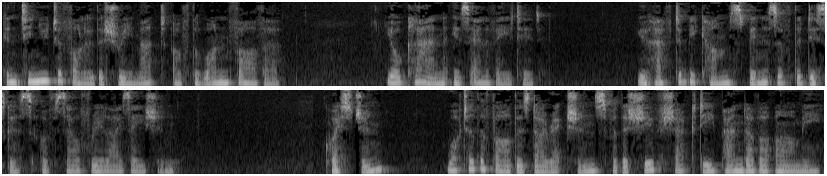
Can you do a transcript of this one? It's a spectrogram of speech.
Continue to follow the Srimat of the One Father. Your clan is elevated. You have to become spinners of the discus of self realization. Question What are the Father's directions for the Shiv Shakti Pandava army?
